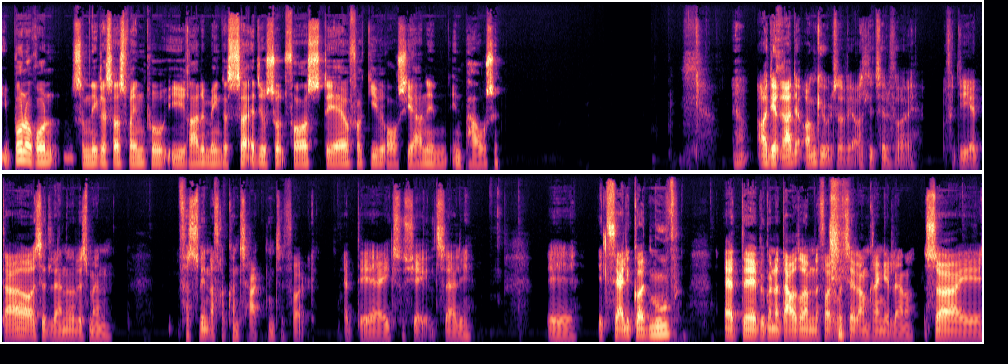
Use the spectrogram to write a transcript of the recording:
i bund og grund, som Niklas også var inde på, i rette mængder, så er det jo sundt for os. Det er jo for at give vores hjerne en, en pause. Ja, og de rette omgivelser vil jeg også lige tilføje. Fordi at der er også et eller andet, hvis man forsvinder fra kontakten til folk. At det er ikke socialt særlig øh, et særligt godt move, at øh, begynde at dagdrømme, når folk fortæller omkring et eller andet. Så, øh,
